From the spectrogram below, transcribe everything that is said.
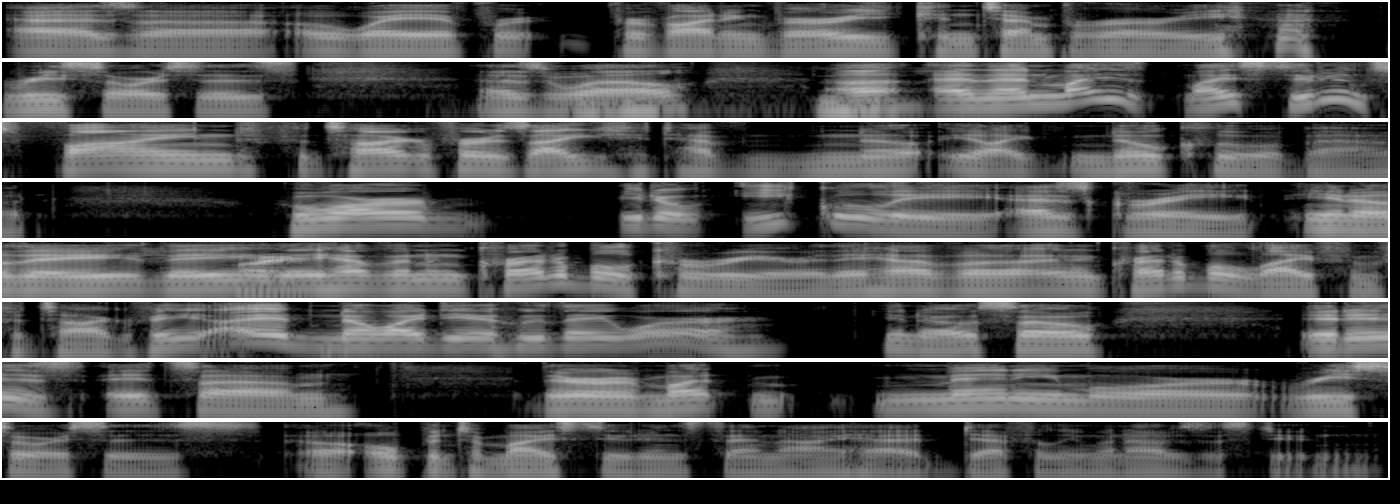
as a, a way of providing very contemporary resources as mm-hmm. well. Mm-hmm. Uh, and then my, my students find photographers I have no, you know, like no clue about who are you know equally as great you know they they right. they have an incredible career they have a, an incredible life in photography i had no idea who they were you know so it is. It's um, there are much, many more resources uh, open to my students than I had definitely when I was a student.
